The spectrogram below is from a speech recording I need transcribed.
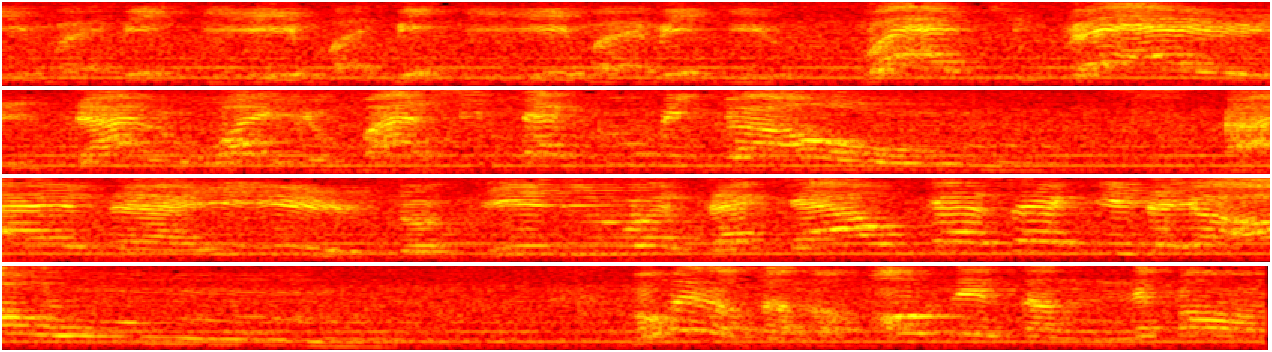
今見て今見て今見てワンチベイだるわよました組か会えない時には高岡崎だよ桃野さんのオールデイさんネポン。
